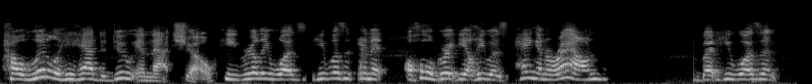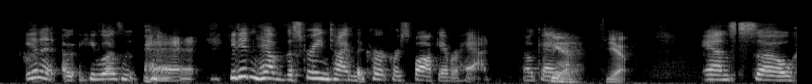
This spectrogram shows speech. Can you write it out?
how little he had to do in that show. He really was. He wasn't in it a whole great deal. He was hanging around, but he wasn't in it. uh, He wasn't. he didn't have the screen time that Kirk or Spock ever had. Okay. yeah, yeah. And so,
